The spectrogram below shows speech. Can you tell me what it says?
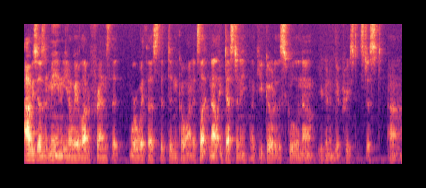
obviously doesn't mean you know we have a lot of friends that were with us that didn't go on. It's like not like destiny, like you go to the school and now you're going to be a priest. It's just uh,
